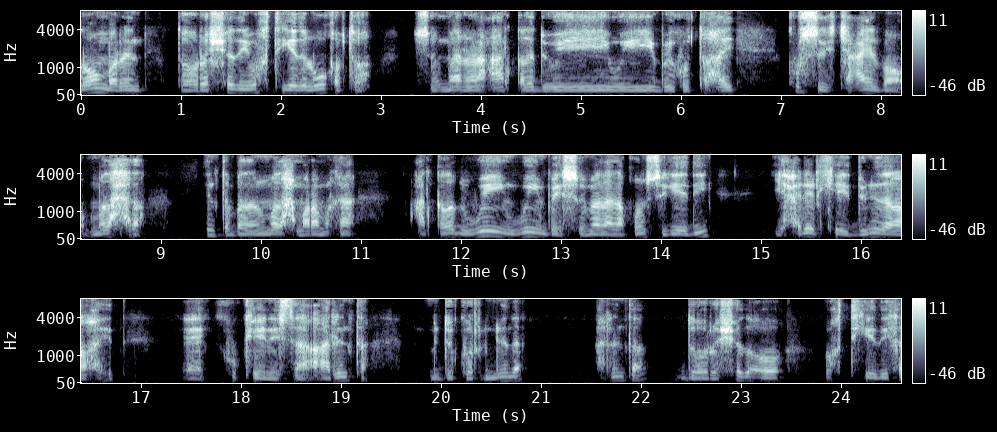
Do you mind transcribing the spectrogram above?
loo marin doorashadii wakhtigeeda lagu qabto somalilan carqalad weyn weyn bay ku tahay kursiga jacaylba madaxda. Inta badan madax mara markaa carqalad weyn weyn bay somalilan aqoonsigeedii iyo xidhiirkii dunida lahayd ee ku keenaysaa arrinta muddo arrinta doorashada oo wakhtigeedii ka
